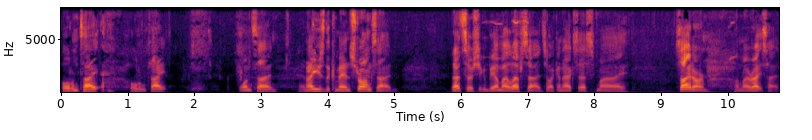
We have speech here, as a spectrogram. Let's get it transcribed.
hold them tight. Hold them tight. One side. And I use the command strong side. That's so she can be on my left side so I can access my sidearm on my right side.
